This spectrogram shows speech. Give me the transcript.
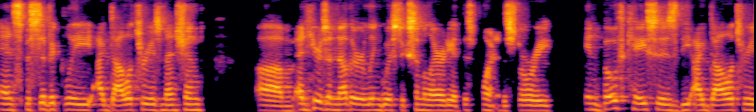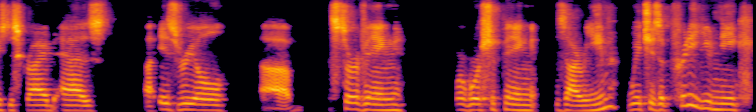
and specifically, idolatry is mentioned. Um, and here's another linguistic similarity at this point in the story. In both cases, the idolatry is described as uh, Israel uh, serving or worshiping Zarim, which is a pretty unique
